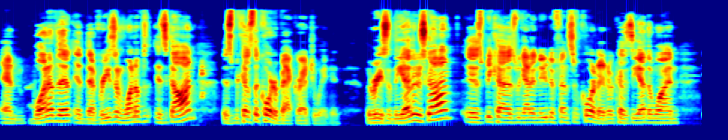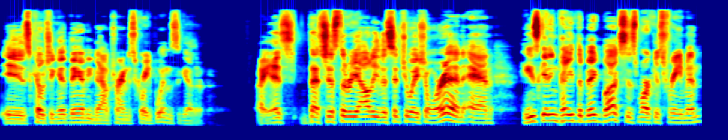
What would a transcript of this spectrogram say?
and one of the the reason one of is gone is because the quarterback graduated. The reason the other's gone is because we got a new defensive coordinator because the other one is coaching at Vandy now, trying to scrape wins together. Right? It's that's just the reality of the situation we're in, and he's getting paid the big bucks as Marcus Freeman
